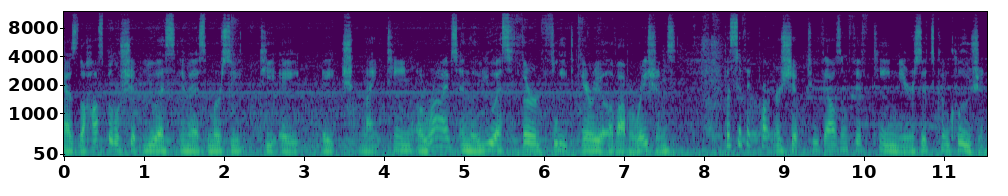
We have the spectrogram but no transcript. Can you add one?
As the hospital ship USNS Mercy TAH-19 arrives in the U.S. Third Fleet Area of Operations, Pacific Partnership 2015 nears its conclusion.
